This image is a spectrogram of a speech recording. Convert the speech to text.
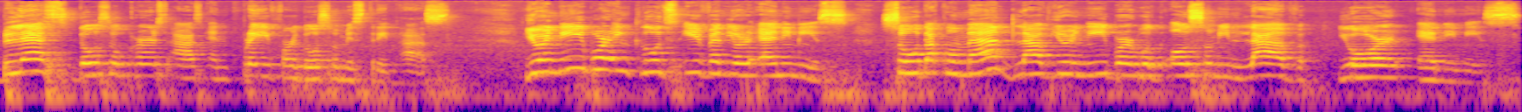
Bless those who curse us and pray for those who mistreat us. Your neighbor includes even your enemies. So the command, love your neighbor, would also mean love your enemies.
